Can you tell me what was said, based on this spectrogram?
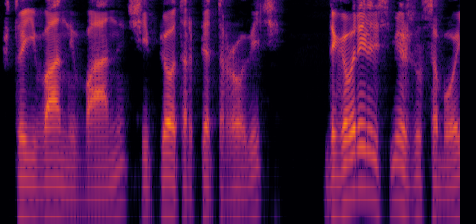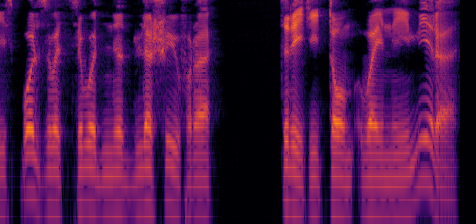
что Иван Иванович и Петр Петрович договорились между собой использовать сегодня для шифра третий том «Войны и мира»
